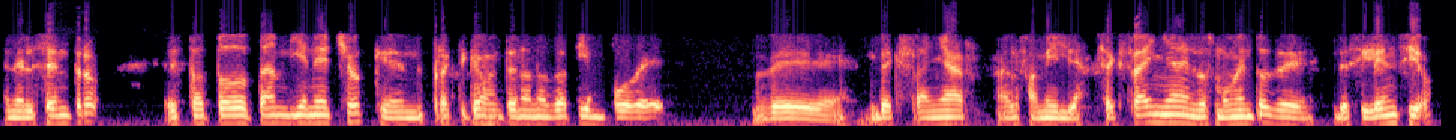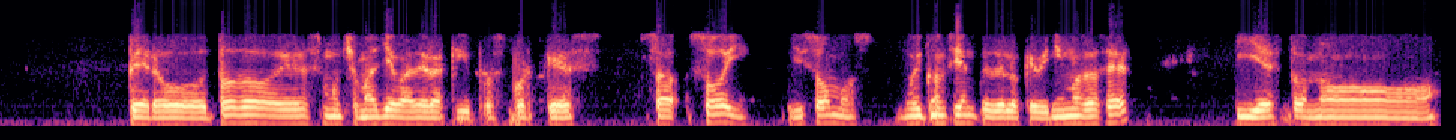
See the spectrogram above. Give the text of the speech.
el centro está todo tan bien hecho que prácticamente no nos da tiempo de, extrañar a la familia. Se extraña en los momentos de, silencio, pero todo es mucho más llevadero aquí, pues porque es so- soy y somos muy conscientes de lo que vinimos a hacer y esto no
